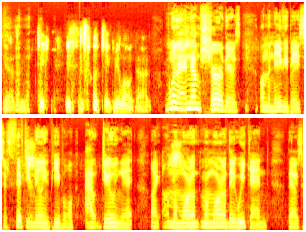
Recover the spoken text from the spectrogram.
yeah, it's gonna take it's gonna take me a long time. Well, and I'm sure there's on the Navy base there's 50 million people out doing it. Like on Memorial Memorial Day weekend, there's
